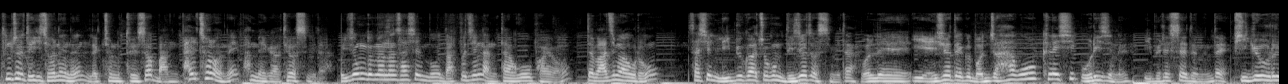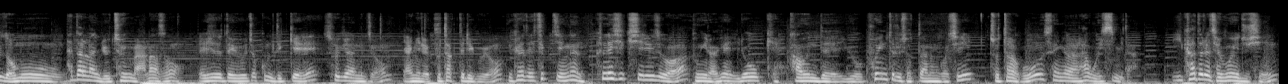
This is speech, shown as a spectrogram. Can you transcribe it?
품절되기 전에는 렉처노트에서 18,000원에 판매가 되었습니다. 이 정도면은 사실 뭐 나쁘진 않다고 봐요. 자 마지막으로 사실 리뷰가 조금 늦어졌습니다. 원래 이 애쉬어 deck을 먼저 하고 클래식 오리진을 리뷰를 했어야 되는데 비교를 너무 해달라는 요청이 많아서 애쉬어 deck을 조금 늦게 소개하는 점 양해를 부탁드리고요. 이 카드의 특징은 클래식 시리즈와 동일하게 이렇게 가운데 이 포인트를 줬다는 것이 좋다고 생각을 하고 있습니다. 이 카드를 제공해주신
